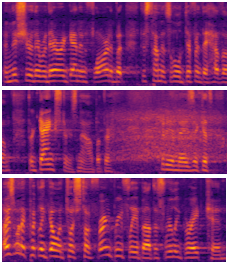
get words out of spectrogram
And this year they were there again in Florida, but this time it's a little different. They have, um, they're gangsters now, but they're pretty amazing kids. I just want to quickly go and touch, talk very briefly about this really great kid.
